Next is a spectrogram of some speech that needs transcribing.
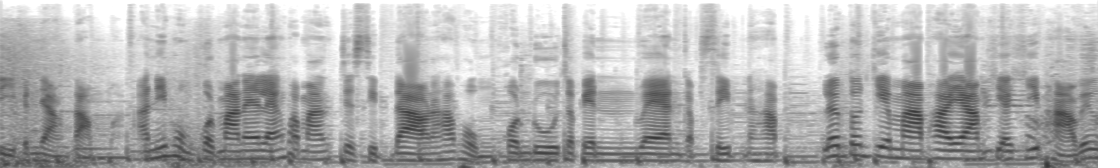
4เป็นอย่างต่ำอะอันนี้ผมกดมาในแรงประมาณ 70 ดาวนะครับผม คนดูจะเป็นแวนกับซิปนะครับ เริ่มต้นเกมมาพยายามเคลียร์คีปหาเวล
